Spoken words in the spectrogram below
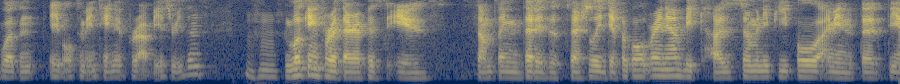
wasn't able to maintain it for obvious reasons. Mm-hmm. Looking for a therapist is something that is especially difficult right now because so many people i mean the, the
